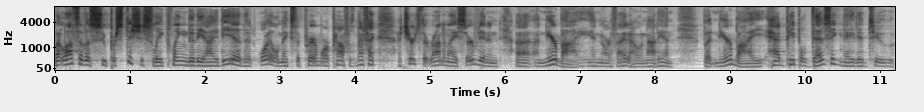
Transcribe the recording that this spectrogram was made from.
But lots of us superstitiously cling to the idea that oil makes the prayer more powerful. As a matter of fact, a church that Ron and I served in, in uh, nearby in North Idaho, not in, but nearby, had people designated to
